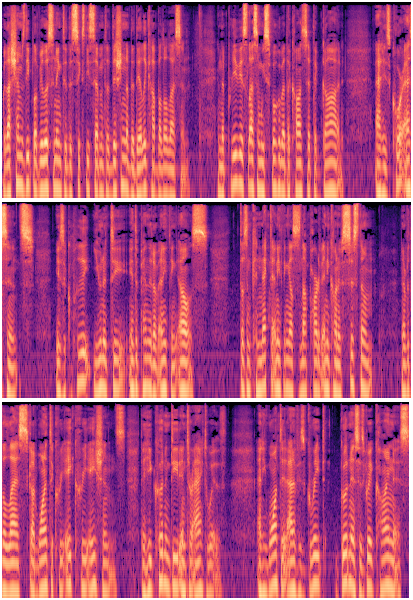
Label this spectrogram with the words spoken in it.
With Hashem's deep love, you're listening to the 67th edition of the Daily Kabbalah lesson. In the previous lesson, we spoke about the concept that God, at his core essence, is a complete unity, independent of anything else, doesn't connect to anything else, is not part of any kind of system. Nevertheless, God wanted to create creations that he could indeed interact with. And he wanted, out of his great goodness, his great kindness,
